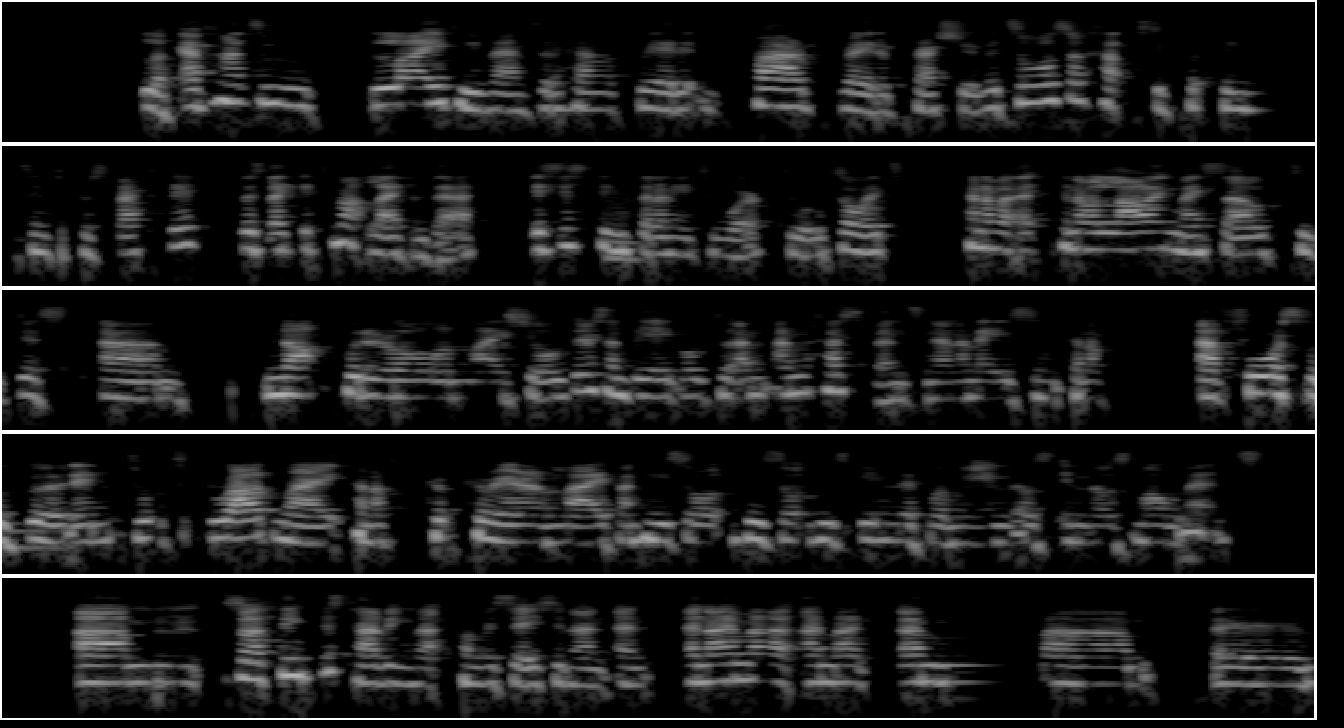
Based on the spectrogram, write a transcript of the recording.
look i've had some life events that have created far greater pressure which also helps you put things into perspective. So it's like it's not life and death it's just things mm. that i need to work through. So it's kind of a, kind of allowing myself to just um, not put it all on my shoulders and be able to i'm, I'm husband's an amazing kind of a force for good and th- throughout my kind of career and life. And he's all, he's all, he's been there for me in those in those moments. Um, so i think just having that conversation and and and i'm a i'm a i'm um, uh,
